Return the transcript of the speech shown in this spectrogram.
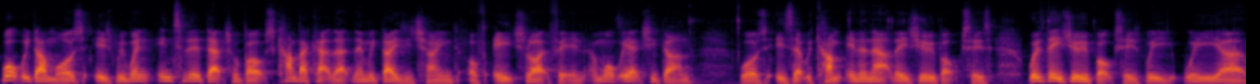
what we done was is we went into the adaptable box, come back at that, then we daisy chained off each light fitting. And what we actually done was is that we come in and out these U boxes. With these U boxes, we we uh,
